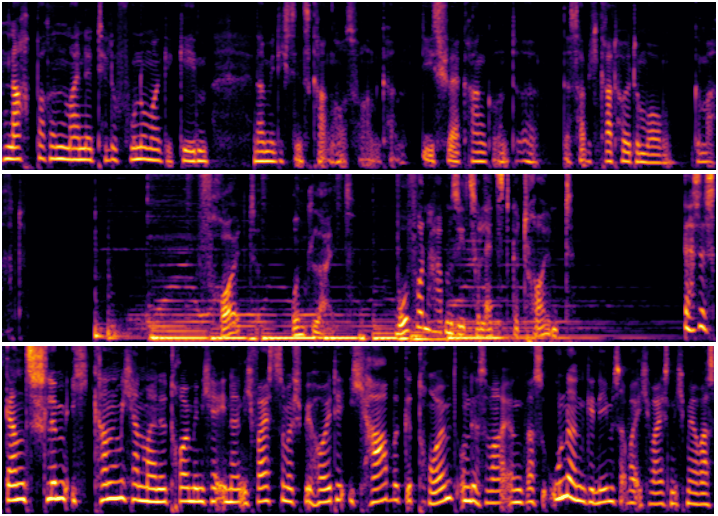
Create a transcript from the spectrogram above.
Nachbarin meine Telefonnummer gegeben, damit ich sie ins Krankenhaus fahren kann. Die ist schwer krank und äh, das habe ich gerade heute Morgen gemacht. Freud und Leid. Wovon haben Sie zuletzt geträumt? Das ist ganz schlimm. Ich kann mich an meine Träume nicht erinnern. Ich weiß zum Beispiel heute, ich habe geträumt und es war irgendwas Unangenehmes, aber ich weiß nicht mehr was.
